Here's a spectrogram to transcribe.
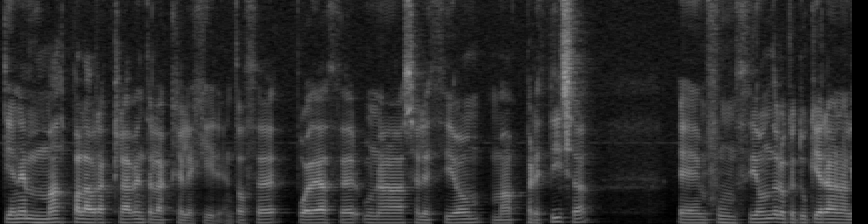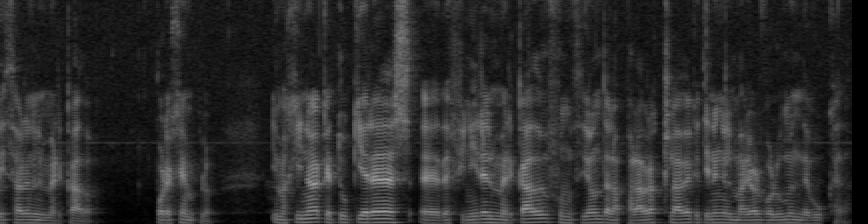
tienes más palabras clave entre las que elegir. Entonces puedes hacer una selección más precisa en función de lo que tú quieras analizar en el mercado. Por ejemplo, Imagina que tú quieres eh, definir el mercado en función de las palabras clave que tienen el mayor volumen de búsqueda.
